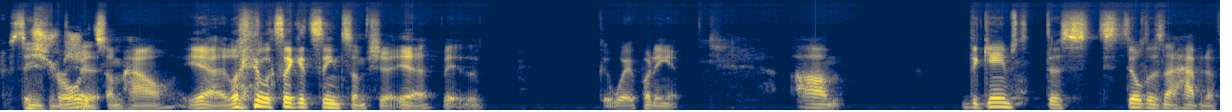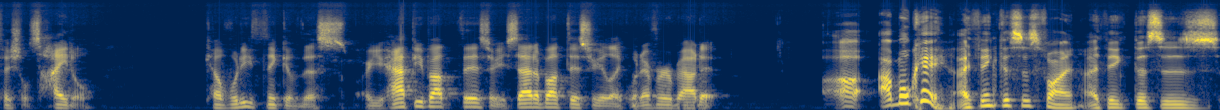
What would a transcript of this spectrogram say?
I've some destroyed somehow. Yeah, it looks like it's seen some shit. Yeah, good way of putting it. Um, the game does still does not have an official title. Kel, what do you think of this? Are you happy about this? Are you sad about this? Are you like whatever about it? Uh, I'm okay. I think this is fine. I think this is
